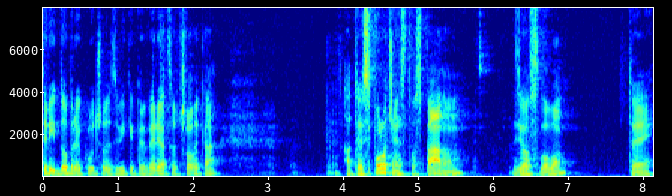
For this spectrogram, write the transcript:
tri dobré kľúčové zvyky pre veriaceho človeka. A to je spoločenstvo s pánom, s jeho slovom, to je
